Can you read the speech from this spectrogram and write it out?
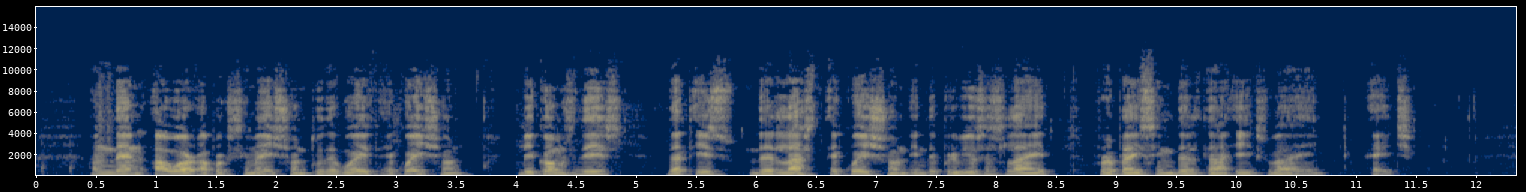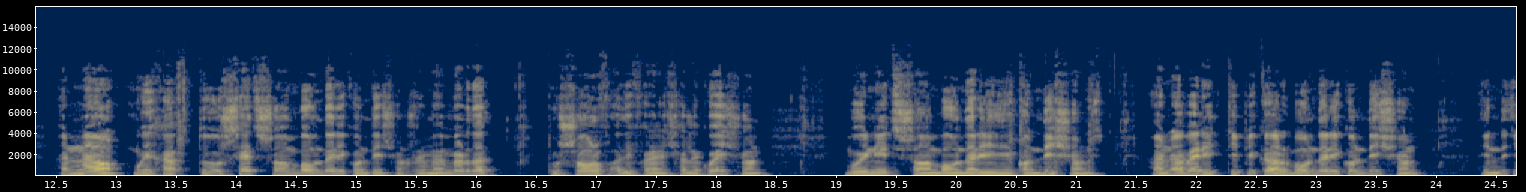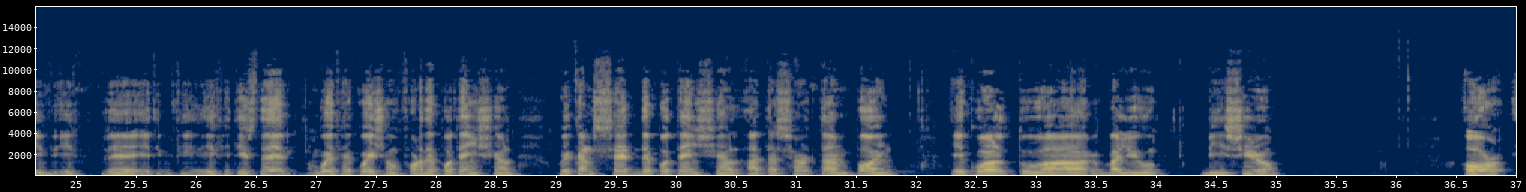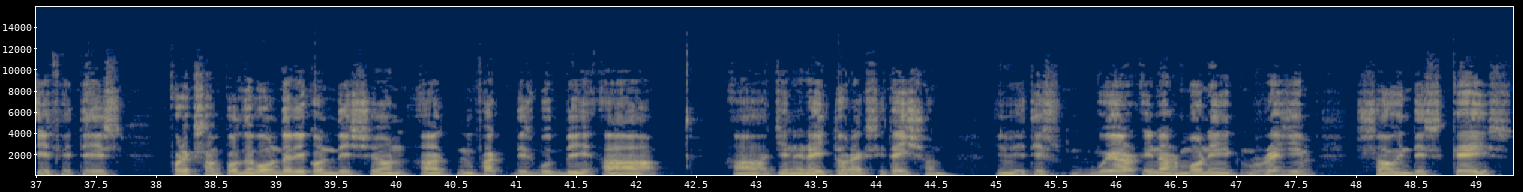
and then our approximation to the wave equation becomes this, that is the last equation in the previous slide, replacing delta x by h. And now we have to set some boundary conditions. Remember that to solve a differential equation, we need some boundary conditions, and a very typical boundary condition in, if, if, the, if, if it is the wave equation for the potential, we can set the potential at a certain point equal to a value b0 or if it is for example the boundary condition at, in fact this would be a, a generator excitation. It is we are in harmonic regime. So in this case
